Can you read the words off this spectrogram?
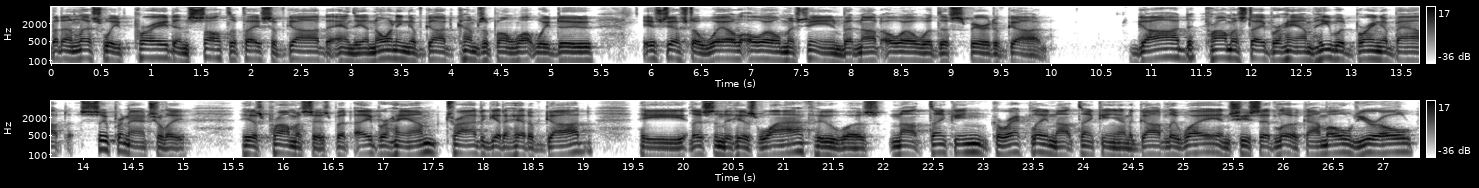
But unless we've prayed and sought the face of God and the anointing of God comes upon what we do, it's just a well oiled machine, but not oil with the Spirit of God. God promised Abraham he would bring about supernaturally his promises. But Abraham tried to get ahead of God. He listened to his wife, who was not thinking correctly, not thinking in a godly way. And she said, Look, I'm old, you're old.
